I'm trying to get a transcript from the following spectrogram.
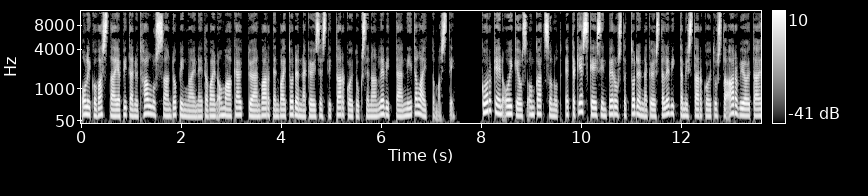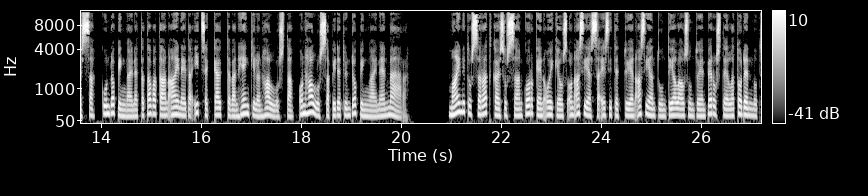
oliko vastaaja pitänyt hallussaan dopingaineita vain omaa käyttöään varten vai todennäköisesti tarkoituksenaan levittää niitä laittomasti. Korkein oikeus on katsonut, että keskeisin peruste todennäköistä levittämistarkoitusta arvioitaessa, kun dopingainetta tavataan aineita itse käyttävän henkilön hallusta, on hallussa pidetyn dopingaineen määrä. Mainitussa ratkaisussaan korkein oikeus on asiassa esitettyjen asiantuntijalausuntojen perusteella todennut,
